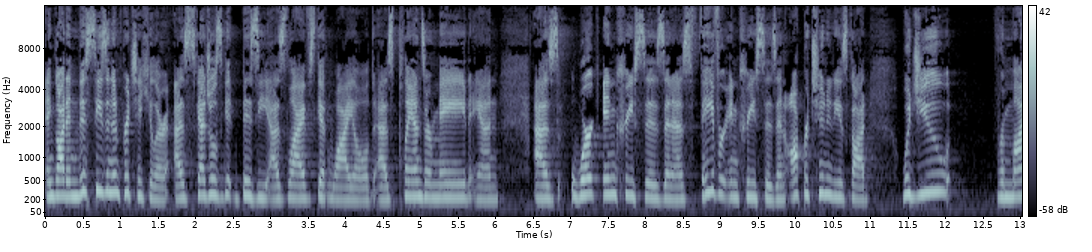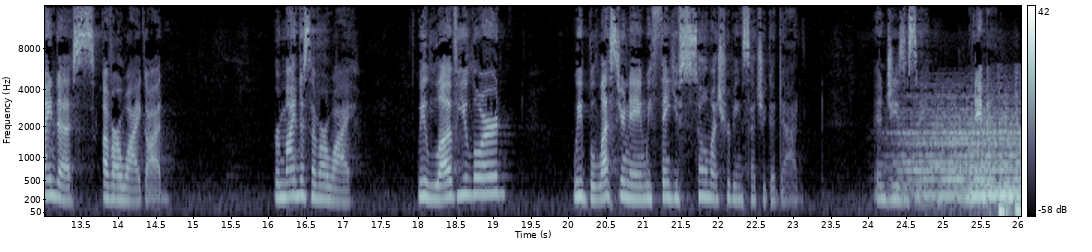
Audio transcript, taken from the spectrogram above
And God, in this season in particular, as schedules get busy, as lives get wild, as plans are made, and as work increases, and as favor increases, and opportunities, God, would you Remind us of our why, God. Remind us of our why. We love you, Lord. We bless your name. We thank you so much for being such a good dad. In Jesus' name, amen.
